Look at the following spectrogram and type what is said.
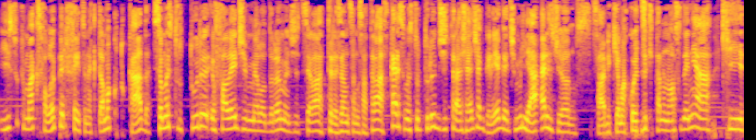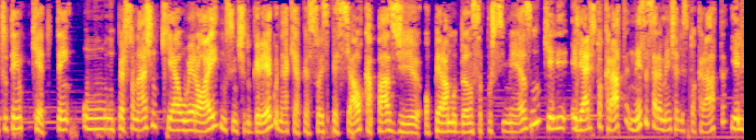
isso que o Max falou é perfeito, né? Que dá uma cutucada. Isso é uma estrutura. Eu falei de melodrama de, sei lá, 300 anos atrás. Cara, isso é uma estrutura de tragédia grega de milhares de anos, sabe? Que é uma coisa que tá no nosso DNA. Que tu tem o quê? Tu tem um personagem que é o herói, no sentido grego, né? Que é a pessoa especial, capaz de operar mudança por si mesmo. Que ele, ele é aristocrata, necessariamente aristocrata, e ele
